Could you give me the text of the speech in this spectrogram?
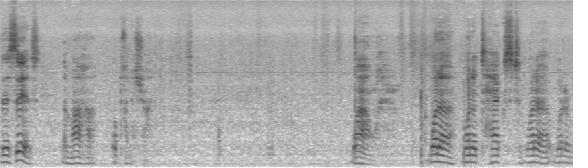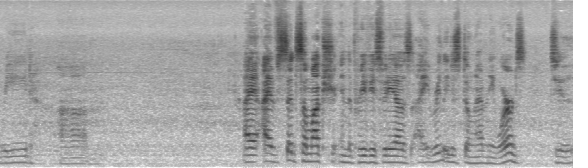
This is the Maha Upanishad. Wow. What a what a text, what a what a read. Um, I, I've said so much in the previous videos, I really just don't have any words to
